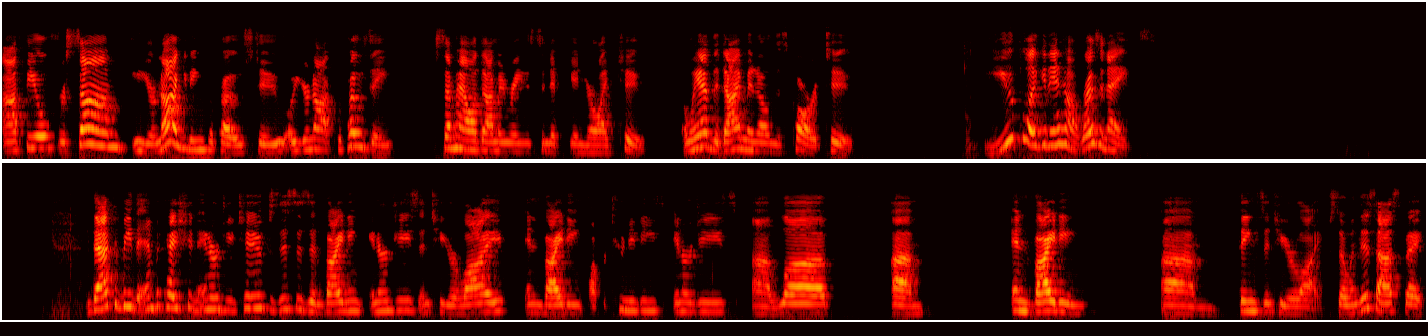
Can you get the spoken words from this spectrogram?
I feel for some, you're not getting proposed to or you're not proposing, somehow a diamond ring is significant in your life too. And we have the diamond on this card too. You plug it in how it resonates. That could be the invocation energy too, because this is inviting energies into your life, inviting opportunities, energies, uh, love, um, inviting um, things into your life. So in this aspect,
